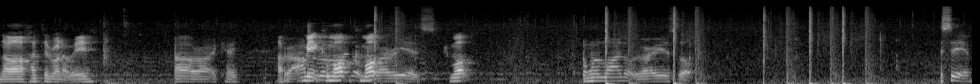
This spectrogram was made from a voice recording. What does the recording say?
No, I had to run away. Oh right, okay. I- Right, mate, come up, come up, Where he is. come up. I'm gonna line up where he is. Look. See him?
